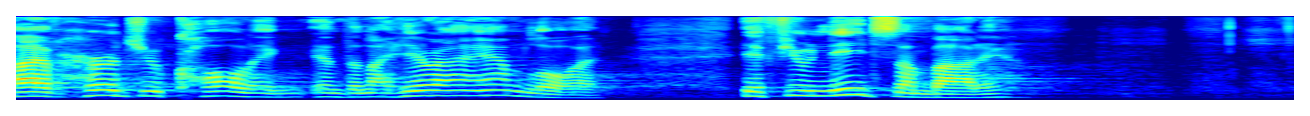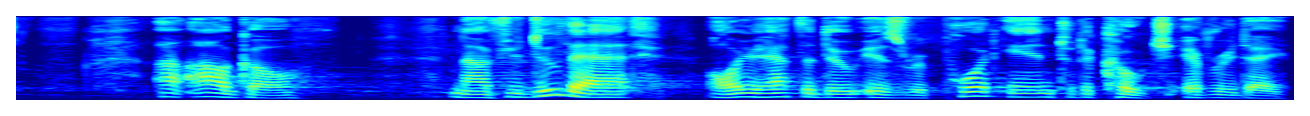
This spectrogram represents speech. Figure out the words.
I have heard you calling in the night. Here I am, Lord. If you need somebody, I'll go. Now, if you do that, all you have to do is report in to the coach every day.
